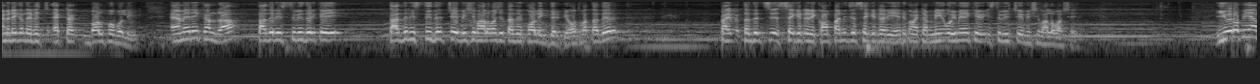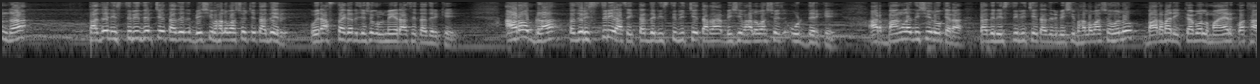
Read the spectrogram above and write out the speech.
আমেরিকানদের একটা গল্প বলি। আমেরিকানরা তাদের স্ত্রীদেরকে, তাদের স্ত্রীদের চেয়ে বেশি ভালোবাসে তাদের কলিগদেরকে অথবা তাদের তাদের সেক্রেটারি কোম্পানির যে সেক্রেটারি এরকম একটা মেয়ে, ওই মেয়েকে স্ত্রীর চেয়ে বেশি ভালোবাসে। ইউরোপিয়ানরা তাদের স্ত্রীদের চেয়ে তাদের বেশি ভালোবাসা হচ্ছে তাদের ওই রাস্তাঘাটে যে সকল মেয়েরা আছে তাদেরকে। আরবরা তাদের স্ত্রী আছে, তাদের স্ত্রীর চেয়ে তারা বেশি ভালোবাসে উটদেরকে আর বাংলাদেশি লোকেরা তাদের স্ত্রীর চেয়ে তাদের বেশি ভালোবাসা হলো বারবারই কেবল মায়ের কথা,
